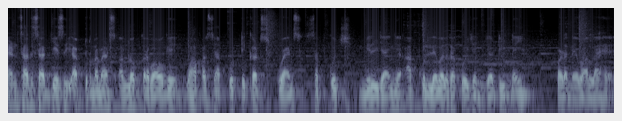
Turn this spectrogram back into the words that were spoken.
एंड साथ ही साथ जैसे ही आप टूर्नामेंट्स अनलॉक करवाओगे, वहाँ पर से आपको टिकट्स क्वेंट्स सब कुछ मिल जाएँगे, आपको लेवल का कोई झंझट ही नहीं पड़ने वाला है।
